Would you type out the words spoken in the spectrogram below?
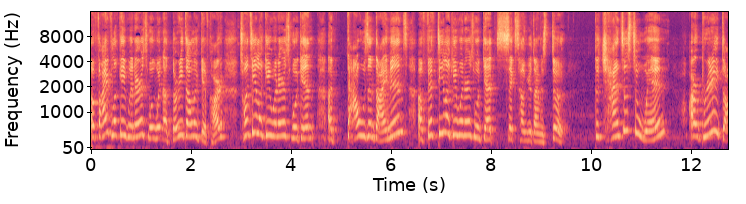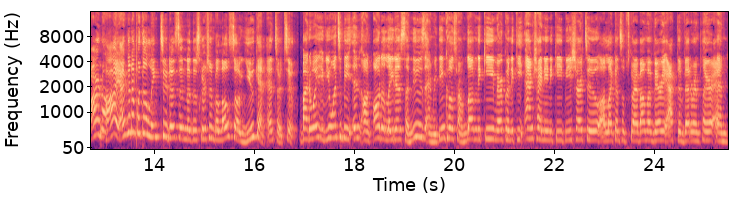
A five lucky winners will win a $30 gift card. 20 lucky winners will get a thousand diamonds. A 50 lucky winners will get 600 diamonds. Dude, the chances to win are pretty darn high. I'm gonna put the link to this in the description below so you can enter too. By the way, if you want to be in on all the latest news and redeem codes from Love Nikki, Miracle Nikki, and Shining Nikki, be sure to uh, like and subscribe. I'm a very active veteran player and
